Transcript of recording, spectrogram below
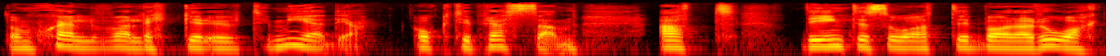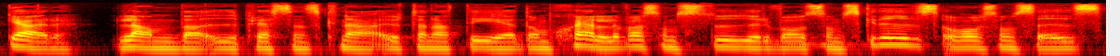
de själva läcker ut till media och till pressen. Att det är inte så att det bara råkar landa i pressens knä, utan att det är de själva som styr vad som skrivs och vad som sägs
